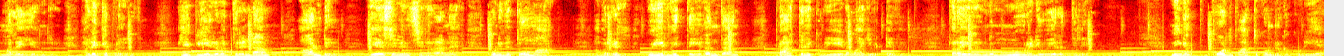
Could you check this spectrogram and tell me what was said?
மலை என்று அழைக்கப்படுகிறது. கிபி எழுபத்தி ரெண்டாம் ஆண்டு இயேசுவின் சீடரான புனித தோமா அவர்கள் உயிர் வைத்த இடம்தான் பிரார்த்தனைக்குரிய இடமாகிவிட்டது. தரையிலிருந்து முன்னூறு அடி உயரத்திலே நீங்கள் இப்போது பார்த்து கொண்டிருக்கக்கூடிய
